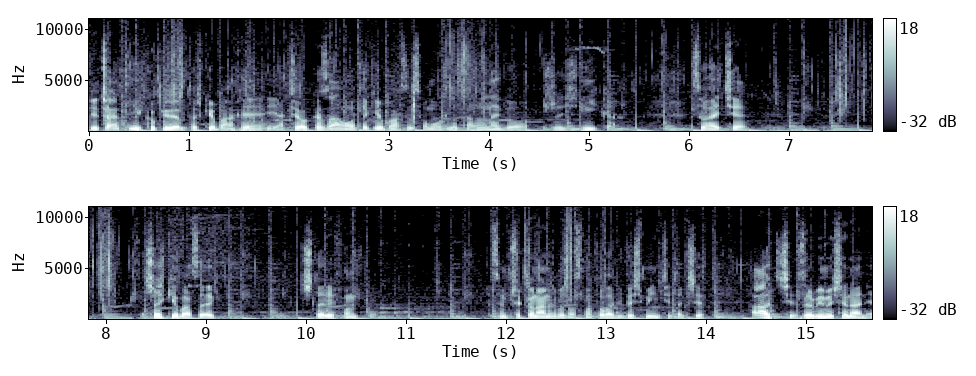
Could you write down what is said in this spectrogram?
pieczarki, kupiłem też kiełbachy. Jak się okazało, te kiełbasy są od lokalnego rzeźnika. Słuchajcie, za 6 kiełbasek 4 funty. Jestem przekonany, że będą smakować wyśmienicie, także chodźcie, zrobimy śniadanie.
